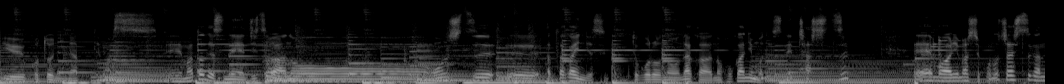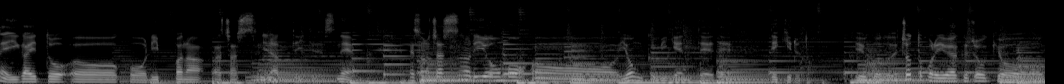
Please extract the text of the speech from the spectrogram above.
ということになってます、えまたですね実はあのー温室、暖かいんですところの中の他にもですね茶室、えー、もありましてこの茶室がね意外とこう立派な茶室になっていてですねその茶室の利用も4組限定でできるということでちょっとこれ予約状況を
